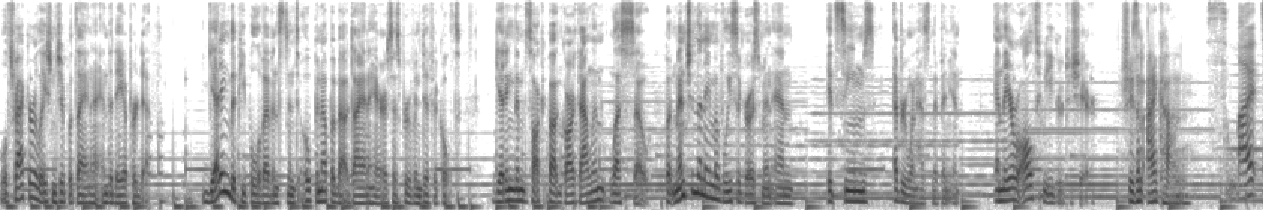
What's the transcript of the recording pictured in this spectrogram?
We'll track her relationship with Diana and the day of her death. Getting the people of Evanston to open up about Diana Harris has proven difficult. Getting them to talk about Garth Allen, less so. But mention the name of Lisa Grossman, and it seems everyone has an opinion. And they are all too eager to share. She's an icon. Slut.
